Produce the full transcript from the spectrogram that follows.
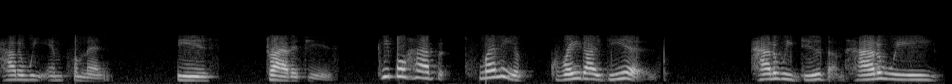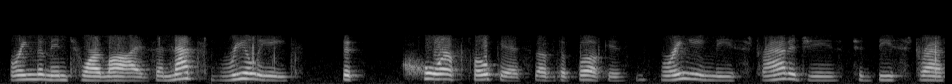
how do we implement these strategies. People have plenty of great ideas. How do we do them? How do we bring them into our lives? And that's really core focus of the book is bringing these strategies to de-stress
